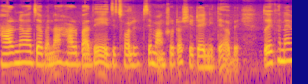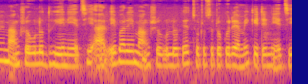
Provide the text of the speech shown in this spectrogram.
হাড় নেওয়া যাবে না। হাড় বাদে এই যে ছলের যে মাংসটা সেটাই নিতে হবে। তো এখানে আমি মাংসগুলো ধুয়ে নিয়েছি আর এবার এই মাংসগুলোকে ছোট ছোট করে আমি কেটে নিয়েছি।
